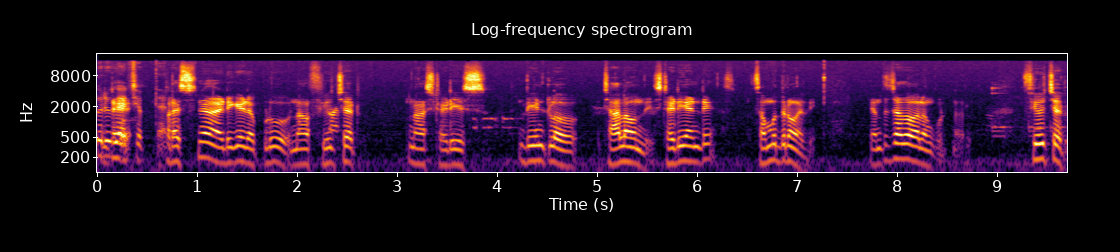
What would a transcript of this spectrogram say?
గురుగారు అంటే చెప్తారు. ప్రశ్న అడిగేటప్పుడు నా ఫ్యూచర్ నా స్టడీస్ దీంట్లో చాలా ఉంది. స్టడీ అంటే సముద్రం అది. ఎంత చదవాలనుకుంటున్నారు? ఫ్యూచర్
